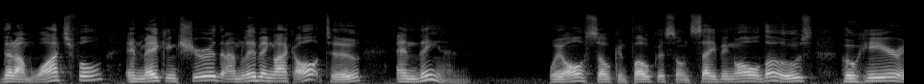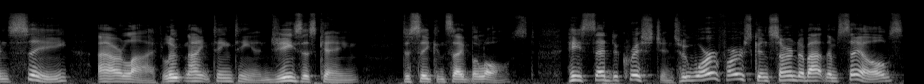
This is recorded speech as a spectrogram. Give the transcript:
that I'm watchful, and making sure that I'm living like I ought to, and then we also can focus on saving all those who hear and see our life. Luke 19.10, Jesus came to seek and save the lost. He said to Christians who were first concerned about themselves,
